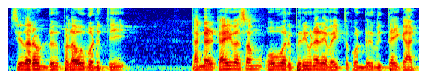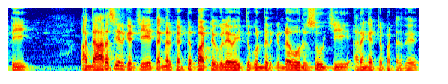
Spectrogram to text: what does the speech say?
சிதறுண்டு பிளவுபடுத்தி தங்கள் கைவசம் ஒவ்வொரு பிரிவினரை வைத்துக்கொண்டு வித்தை காட்டி அந்த அரசியல் கட்சியை தங்கள் கட்டுப்பாட்டுக்குள்ளே வைத்து கொண்டிருக்கின்ற ஒரு சூழ்ச்சி அரங்கேற்றப்பட்டது.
